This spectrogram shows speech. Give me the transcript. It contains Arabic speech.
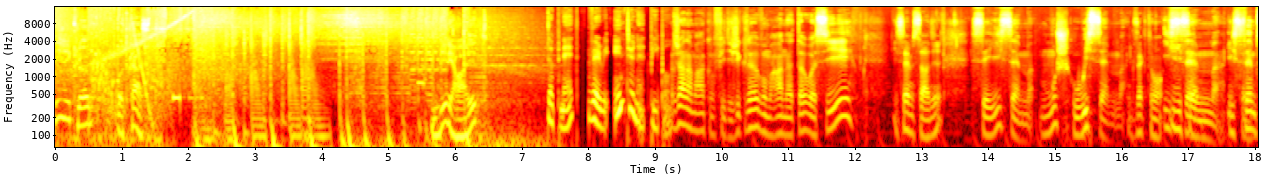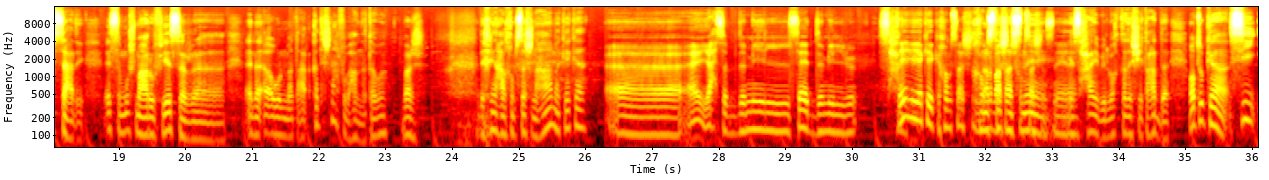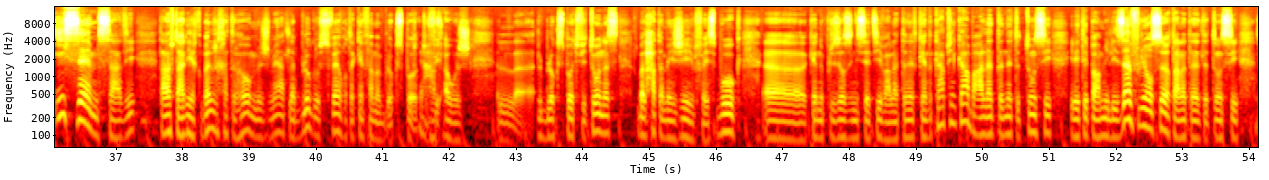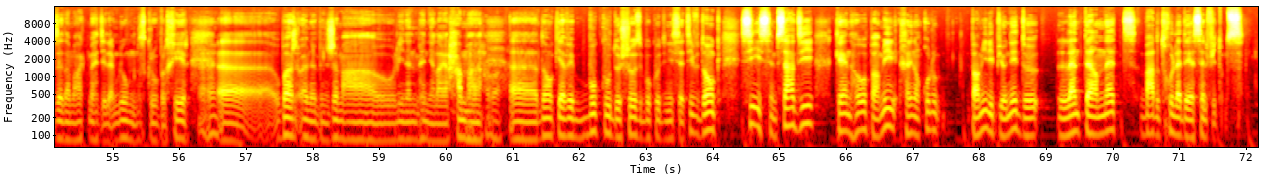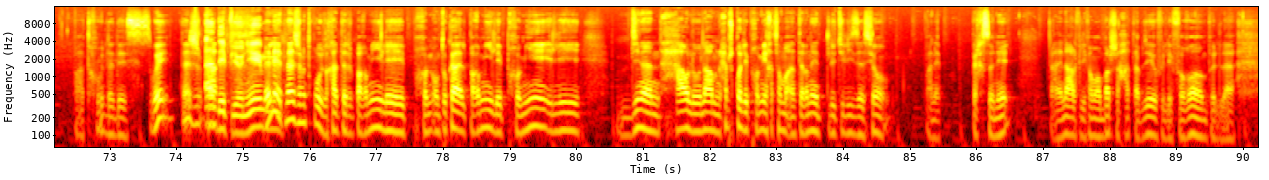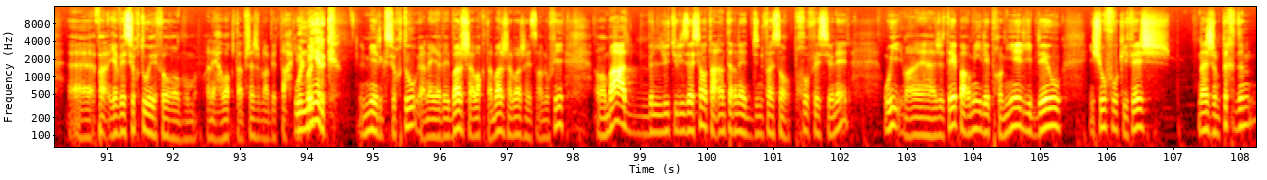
ديجي كلوب بودكاست برعاية توب نت very internet people رجعنا معاكم في دي جي كلوب ومعانا توا سي اسام السعدي سي اسم مش وسام اكزاكتومون اسم اسم سعدي اسم مش معروف ياسر أنا اول ما تعرف قداش نعرفوا بعضنا توا برشا داخلين على 15 عام هكاكا آه يحسب 2007 2000 صحيح. هي هكاك 15 15 14 سنة. 15 سنه يا إيه. صحيبي الوقت قداش يتعدى en tout cas سي اسام السعدي تعرفت عليه قبل خاطر هو من جماعة ال blogosphère وقت كان فما Blogspot يا في. أوج ال- ال Blogspot في تونس قبل حتى ما يجي الفيسبوك. آه كانوا plusieurs initiatives على الإنترنت. كان كعبين كعب على الإنترنت التونسي. Il était parmi les influenceurs تاع الإنترنت التونسي. زاد معك مهدي الأملوم نذكروه بالخير. آه. وبرشا أنا بن جمعة ولينا المهني الله يرحمها مرحبا. Euh, donc il y avait beaucoup de choses, beaucoup d'initiatives. Donc si Issem Saadi كان هو parmi خلينا نقولوا parmi les pionniers de l'internet بعد دخول لا دي اس ال في تونس. بعد دخول لديس وي تنجم Un des pionniers. لا لا تنجم تقول خاطر parmi les en tout cas parmi les premiers اللي بدينا نحاولوا نعمل ما نحبش نقول لي بروميي خاطر فما انترنت لوتيليزاسيون معناها بيرسونيل يعني نعرف اللي فما برشا حتى بداو في لي فوروم في y avait surtout les forums هما. معناها وقتها باش نجم العباد تحكي. والميرك. الميرك سورتو يعني يافي برشا وقتها برشا برشا يستعملوا فيه. ومن بعد باليوتيليزاسيون تاع انترنت دون فاسون بروفيسيونيل وي معناها جيتي بارمي لي بروميي اللي بداو يشوفوا كيفاش تنجم تخدم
